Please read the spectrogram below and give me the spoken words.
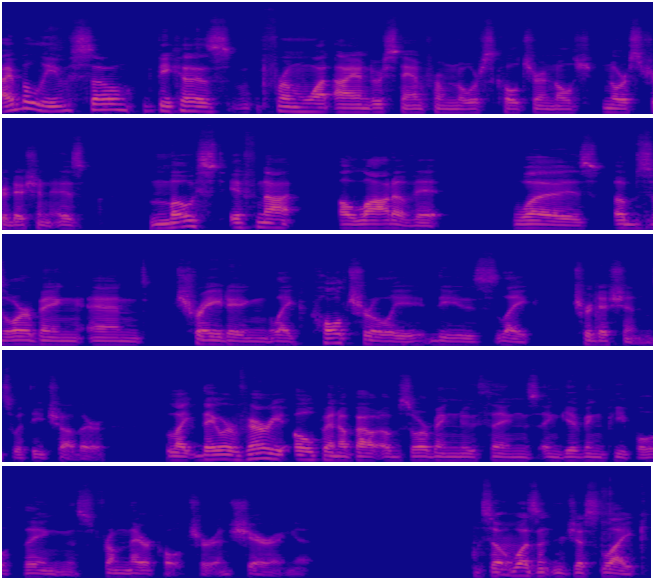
I believe so because from what I understand from Norse culture and Norse, Norse tradition is most if not a lot of it was absorbing and trading like culturally these like traditions with each other. Like they were very open about absorbing new things and giving people things from their culture and sharing it. So it Hmm. wasn't just like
